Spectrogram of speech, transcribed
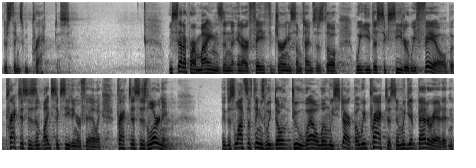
There's things we practice. We set up our minds in, in our faith journey sometimes as though we either succeed or we fail, but practice isn't like succeeding or failing. Practice is learning. There's lots of things we don't do well when we start, but we practice and we get better at it. And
